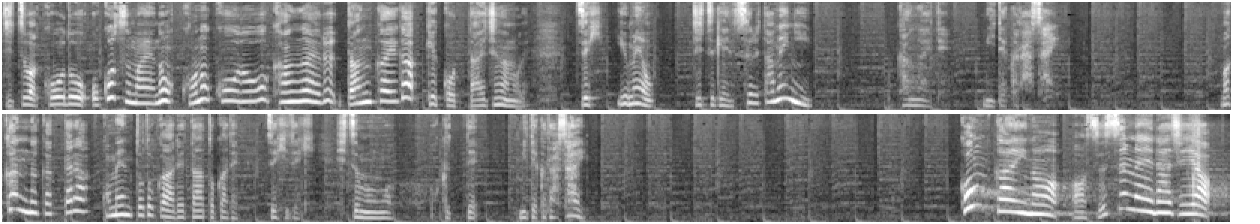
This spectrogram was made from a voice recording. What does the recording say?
実は行動を起こす前のこの行動を考える段階が結構大事なので是非夢を実現するために考えてみてください。分かんなかったらコメントとかレターとかでぜひぜひ質問を送ってみてください。今回のおすすめラジオ。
